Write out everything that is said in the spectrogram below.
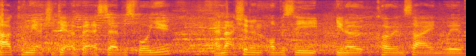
how can we actually get a better service for you? And that shouldn't obviously, you know, coincide with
